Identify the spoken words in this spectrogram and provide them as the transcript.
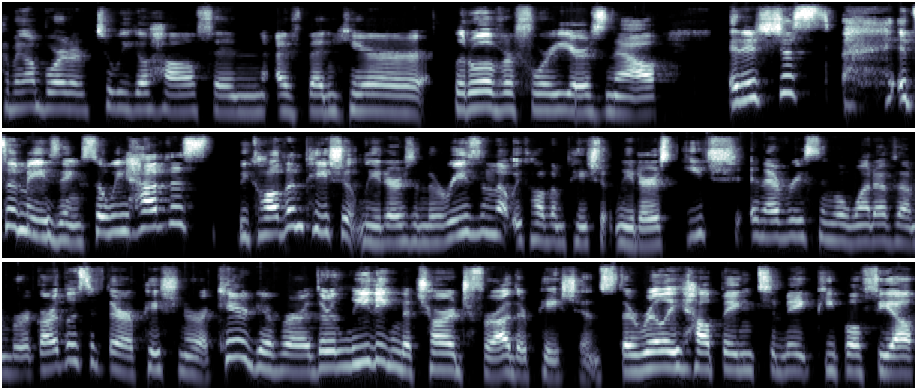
coming on board to WeGo Health, and I've been here a little over four years now. And it's just, it's amazing. So we have this, we call them patient leaders. And the reason that we call them patient leaders, each and every single one of them, regardless if they're a patient or a caregiver, they're leading the charge for other patients. They're really helping to make people feel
